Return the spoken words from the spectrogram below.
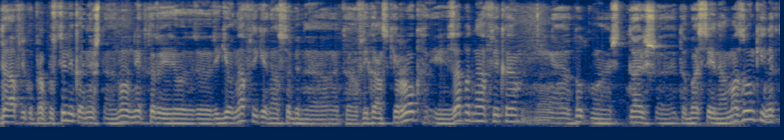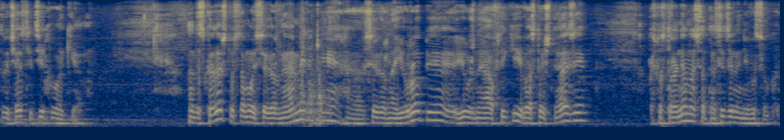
да, Африку пропустили, конечно, но некоторые регионы Африки, особенно это африканский рог и Западная Африка, тут, значит, дальше это бассейн Амазонки и некоторые части Тихого океана. Надо сказать, что в самой Северной Америке, в Северной Европе, Южной Африке и Восточной Азии распространенность относительно невысокая.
